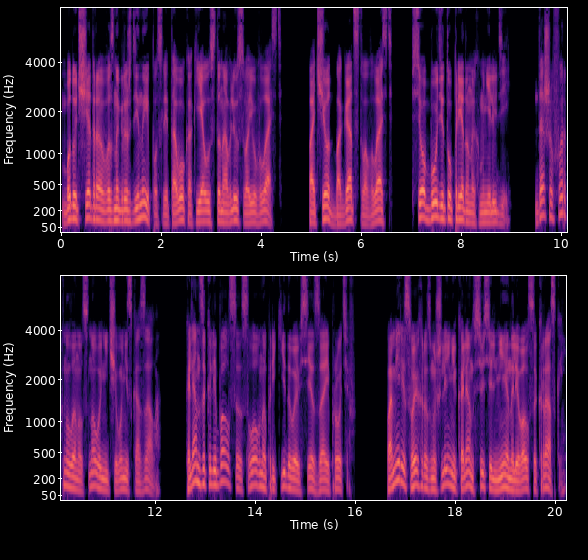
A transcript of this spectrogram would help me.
будут щедро вознаграждены после того, как я установлю свою власть. Почет, богатство, власть все будет у преданных мне людей. Даша фыркнула, но снова ничего не сказала. Колян заколебался, словно прикидывая все «за» и «против». По мере своих размышлений Колян все сильнее наливался краской.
